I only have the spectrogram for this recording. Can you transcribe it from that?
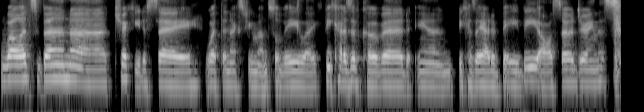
Well well, it's been uh, tricky to say what the next few months will be like because of COVID and because I had a baby also during this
